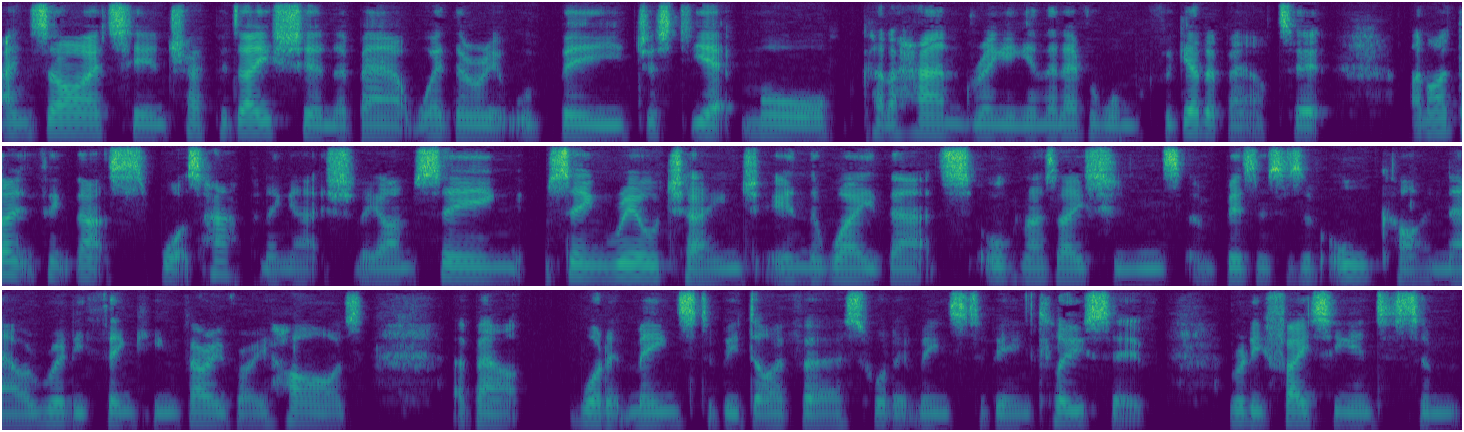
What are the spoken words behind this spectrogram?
anxiety and trepidation about whether it would be just yet more kind of hand wringing and then everyone will forget about it. And I don't think that's what's happening actually. I'm seeing seeing real change in the way that organisations and businesses of all kind now are really thinking very, very hard about what it means to be diverse, what it means to be inclusive, really facing into some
